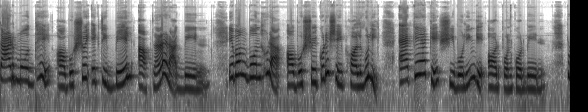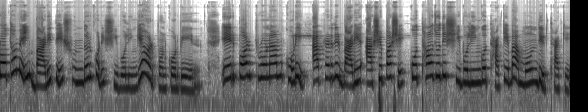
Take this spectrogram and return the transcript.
তার মধ্যে অবশ্যই একটি বেল আপনারা রাখবেন। এবং বন্ধুরা, অবশ্যই করে সেই ফলগুলি একে একে শিবলিঙ্গে অর্পণ করবেন। প্রথমেই বাড়িতে সুন্দর করে শিবলিঙ্গে অর্পণ করবেন। এরপর প্রণাম করে আপনাদের বাড়ির আশেপাশে কোথাও যদি শিবলিঙ্গ থাকে বা মন্দির থাকে,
